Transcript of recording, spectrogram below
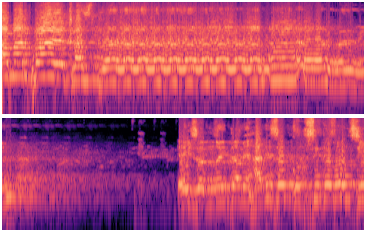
আমার পায়ে এই জন্যই তো আমি হাদিসে কুৎসিতে বলছি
